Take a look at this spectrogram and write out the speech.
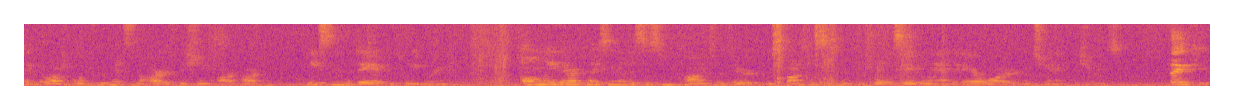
Technological improvements in the art of fishing are har- hastening the day of complete ruin. Only the replacement of the system of commons with a responsible system of control will save land, air, water, and oceanic fisheries. Thank you.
